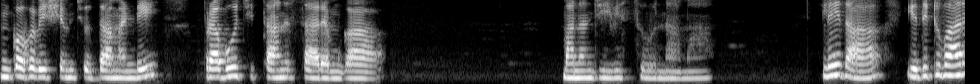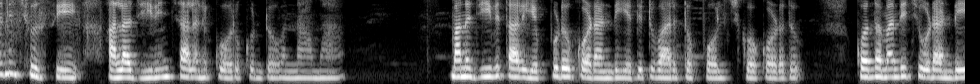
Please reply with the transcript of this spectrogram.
ఇంకొక విషయం చూద్దామండి. ప్రభు చిత్తానుసారంగా మనం జీవిస్తూ ఉన్నామా? లేదా ఎదుటివారిని చూసి అలా జీవించాలని కోరుకుంటూ ఉన్నామా? మన జీవితాలు ఎప్పుడూ కూడా అండి ఎదుటివారితో పోల్చుకోకూడదు. కొంతమంది చూడండి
